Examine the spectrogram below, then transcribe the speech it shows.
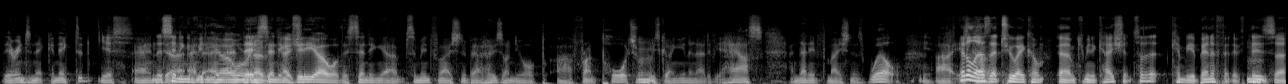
They're internet connected. Yes. and And they're sending a and- video and, or a they're sending a video, or they're sending um, some information about who's on your uh, front porch or Mm. who's going in and out of your house, and that information as well. Uh, it allows that two-way com- um, communication, so that can be a benefit if there's uh,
